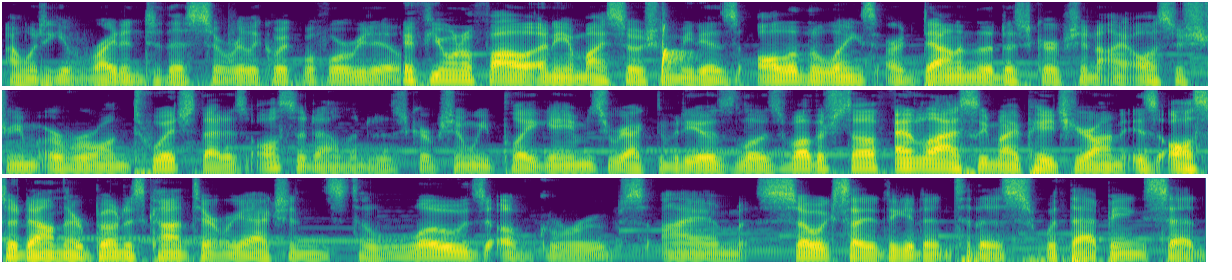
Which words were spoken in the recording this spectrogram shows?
I want to get right into this. So really quick before we do, if you want to follow any of my social medias, all of the links are down in the description. I also stream over on Twitch. That is also down in the description. We play games, react to videos, loads of other stuff. And lastly, my Patreon is also down there. Bonus content reactions to loads of groups. I am so excited to get into this. With that being said,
